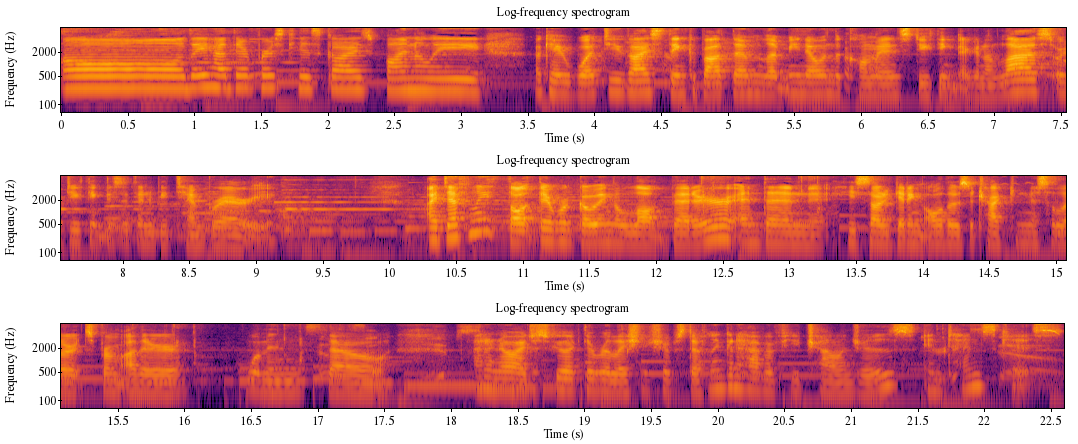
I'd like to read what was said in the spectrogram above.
Oh, they had their first kiss, guys, finally. Okay, what do you guys think about them? Let me know in the comments. Do you think they're gonna last or do you think this is gonna be temporary? I definitely thought they were going a lot better, and then he started getting all those attractiveness alerts from other women, so I don't know. I just feel like their relationship's definitely gonna have a few challenges. Intense kiss.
